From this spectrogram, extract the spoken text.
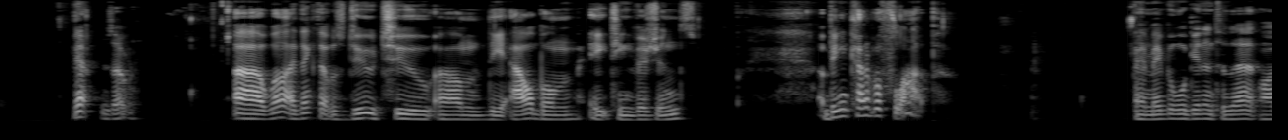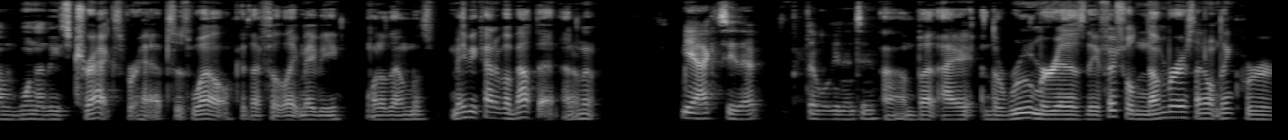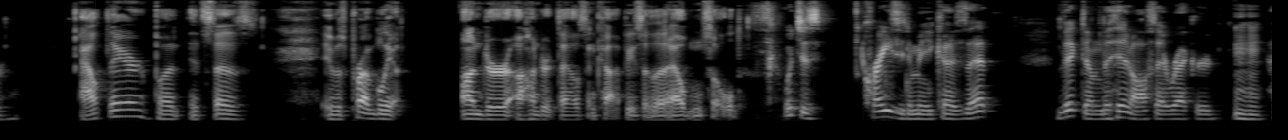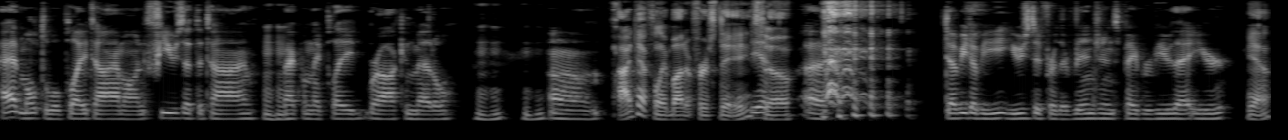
Yeah. it was over. Uh, well, I think that was due to um, the album 18 Visions being kind of a flop. And maybe we'll get into that on one of these tracks, perhaps, as well, because I feel like maybe one of them was maybe kind of about that. I don't know. Yeah, I can see that. That we'll get into. Um, but I, the rumor is the official numbers, I don't think were out there, but it says it was probably under a hundred thousand copies of the album sold. Which is crazy to me because that victim, the hit off that record, Mm-hmm. had multiple playtime on Fuse at the time, Mhm. back when they played rock and metal. Mm-hmm. Mm-hmm. Um, I definitely bought it first day, Yeah. so uh, WWE used it for their Vengeance pay per view that year. yeah.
